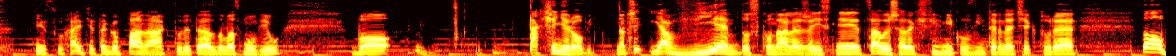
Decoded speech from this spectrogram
nie słuchajcie tego pana, który teraz do Was mówił, bo tak się nie robi. Znaczy, ja wiem doskonale, że istnieje cały szereg filmików w internecie, które no,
